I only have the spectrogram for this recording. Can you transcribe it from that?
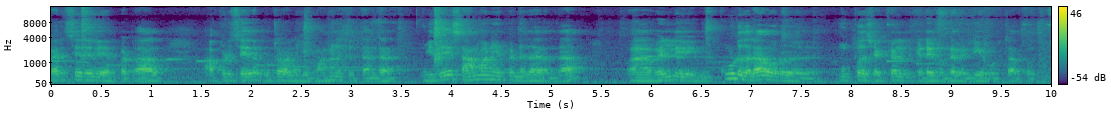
கருச்சிதைவு ஏற்பட்டால் அப்படி செய்த குற்றவாளிக்கு மகனுக்கு தண்டனை. இதே சாமானிய பெண் இதாக இருந்தால் வெள்ளி கூடுதலாக ஒரு முப்பது செக்கல் இடை கொண்ட வெள்ளியை கொடுத்தா போதும்.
